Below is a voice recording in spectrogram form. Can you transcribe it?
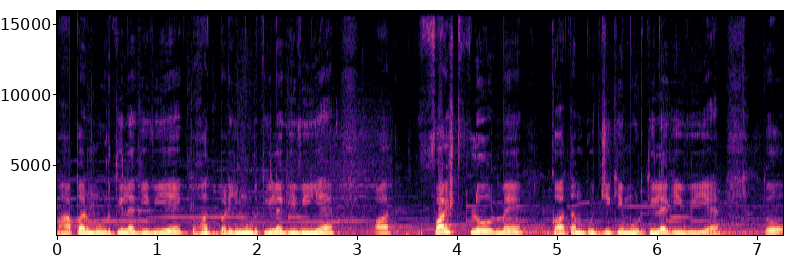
वहाँ पर मूर्ति लगी हुई है, एक बहुत बड़ी मूर्ति लगी हुई है और फ़र्स्ट फ्लोर में गौतम बुद्ध जी की मूर्ति लगी हुई है। तो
